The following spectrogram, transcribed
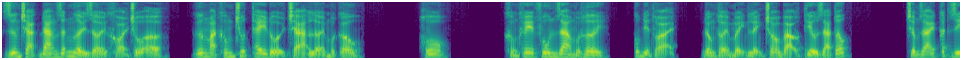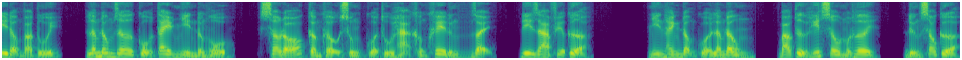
Dương Trạc đang dẫn người rời khỏi chỗ ở, gương mặt không chút thay đổi trả lời một câu. Hô! Khổng khê phun ra một hơi, cúp điện thoại, đồng thời mệnh lệnh cho bảo tiêu ra tốc. Chậm rãi cất di động vào túi, Lâm Đông giơ cổ tay nhìn đồng hồ, sau đó cầm khẩu súng của thủ hạ khổng khê đứng dậy, đi ra phía cửa. Nhìn hành động của Lâm Đông, báo tử hít sâu một hơi, đứng sau cửa.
